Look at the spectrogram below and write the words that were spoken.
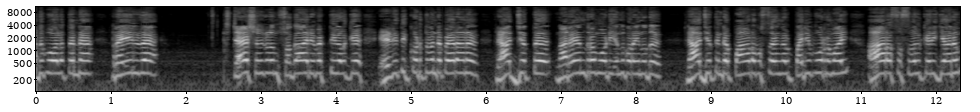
അതുപോലെ തന്നെ റെയിൽവേ സ്റ്റേഷനുകളും സ്വകാര്യ വ്യക്തികൾക്ക് എഴുതി കൊടുത്തവന്റെ പേരാണ് രാജ്യത്ത് നരേന്ദ്രമോദി എന്ന് പറയുന്നത്. രാജ്യത്തിന്റെ പാഠപുസ്തകങ്ങൾ പരിപൂർണമായി ആർ എസ് എസ് വൽക്കരിക്കാനും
